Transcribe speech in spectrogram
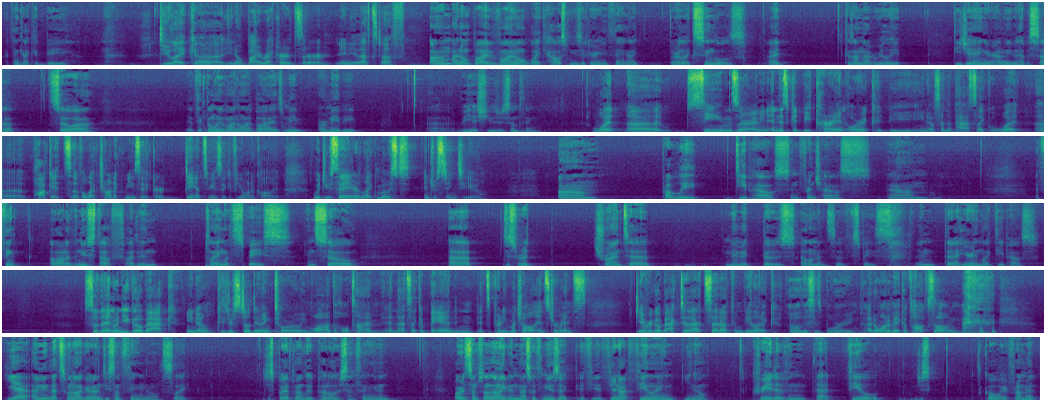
I think I could be. Do you like uh, you know buy records or any of that stuff? Um, I don't buy vinyl like house music or anything. I or like singles. I because I'm not really DJing or I don't even have a setup. So uh, I think the only vinyl I buy is maybe or maybe uh, reissues or something. What uh, scenes, or I mean, and this could be current or it could be, you know, from the past. Like, what uh, pockets of electronic music or dance music, if you want to call it, would you say are like most interesting to you? Um, probably deep house and French house. Um, I think a lot of the new stuff I've been playing with space, and so uh, just sort of trying to mimic those elements of space and that I hear in like deep house. So then, when you go back, you know, because you're still doing Toro y Moi the whole time, and that's like a band, and it's pretty much all instruments. Do you ever go back to that setup and be like, "Oh, this is boring. I don't want to make a pop song." Yeah, I mean that's when I'll go and do something else, like just play with my loop pedal or something, and or sometimes I don't even mess with music. If if you're not feeling, you know, creative in that field, just go away from it.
